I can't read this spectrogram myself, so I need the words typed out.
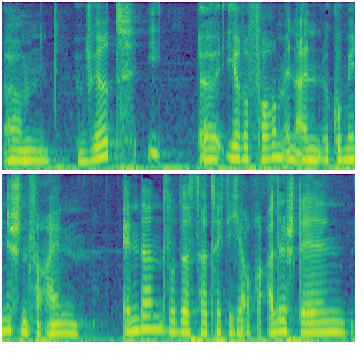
ähm, wird äh, ihre Form in einen ökumenischen Verein ändern, sodass tatsächlich auch alle Stellen,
